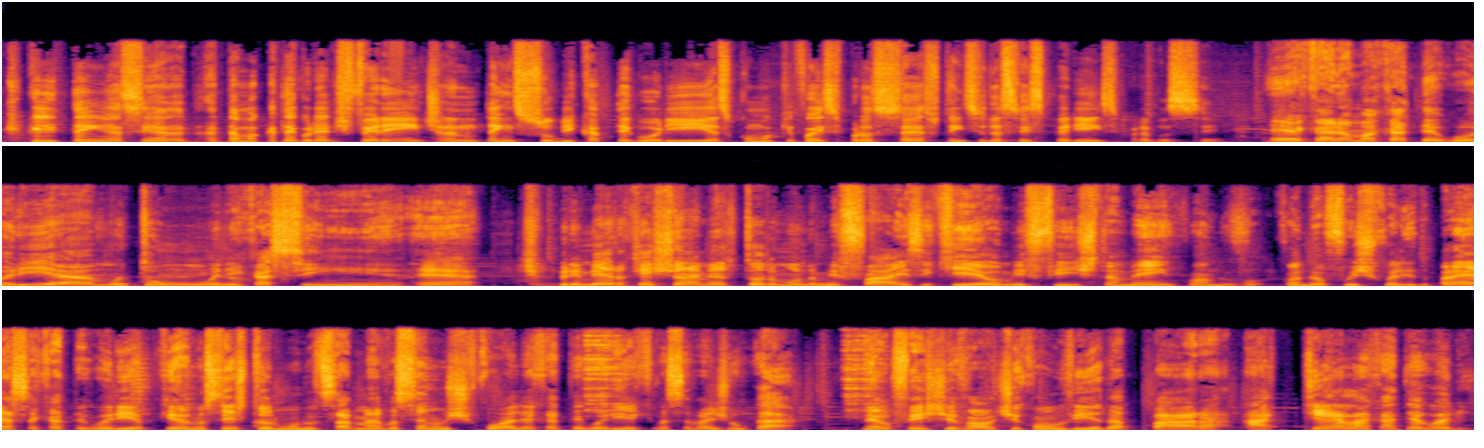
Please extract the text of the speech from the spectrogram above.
Acho que ele tem, assim, até uma categoria diferente, né? Não tem subcategorias. Como que foi esse processo? Tem sido essa experiência para você? É, cara, é uma categoria muito única, assim. É, primeiro questionamento que todo mundo me faz e que eu me fiz também quando, quando eu fui escolhido para essa categoria, porque eu não sei se todo mundo sabe, mas você não escolhe a categoria que você vai julgar. Né? O festival te convida para aquela categoria.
